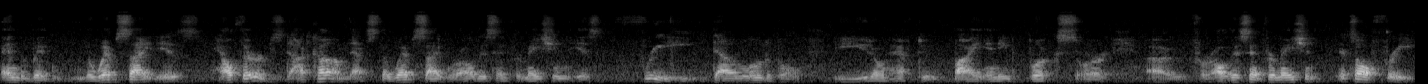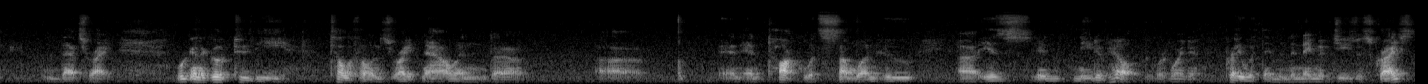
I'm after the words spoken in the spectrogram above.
and the, the website is healthherbs.com. That's the website where all this information is free downloadable. You don't have to buy any books or uh, for all this information. It's all free. That's right. We're going to go to the telephones right now and uh, uh, and, and talk with someone who uh, is in need of help. We're going to pray with them in the name of Jesus Christ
